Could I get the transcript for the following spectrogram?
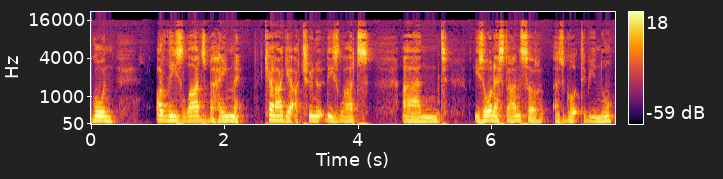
going, "Are these lads behind me? Can I get a tune out of these lads?" And his honest answer has got to be no.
